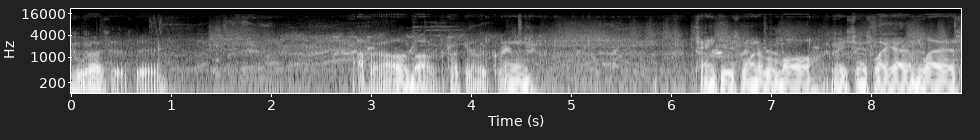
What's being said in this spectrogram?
Who else is there? I forgot all about fucking Raccoon. Tank is one of them all. Made sense why he had him last.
